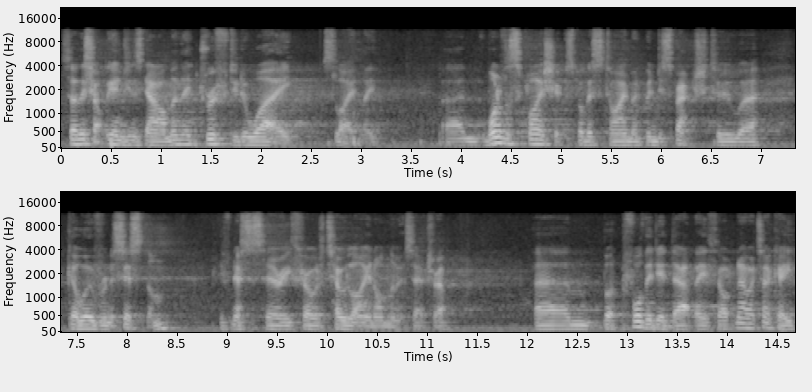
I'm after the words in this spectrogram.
So they shut the engines down, then they drifted away slightly. Um, one of the supply ships by this time had been dispatched to uh, go over and assist them, if necessary, throw a tow line on them, etc. Um, but before they did that, they thought, no, it's okay.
